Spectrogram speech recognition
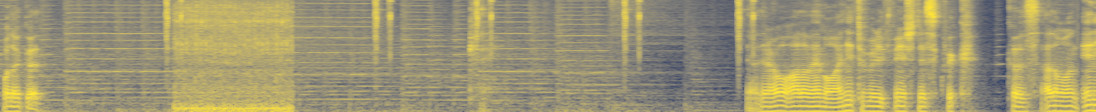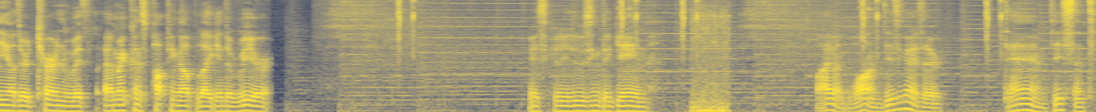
for the good. To really finish this quick. Because I don't want any other turn with Americans popping up like in the rear. Basically losing the game. 5 and 1. These guys are damn decent.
